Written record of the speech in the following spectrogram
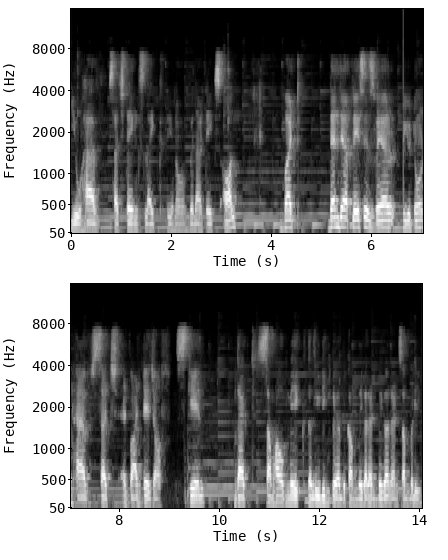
you have such things like you know winner takes all. But then there are places where you don't have such advantage of scale that somehow make the leading player become bigger and bigger and somebody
